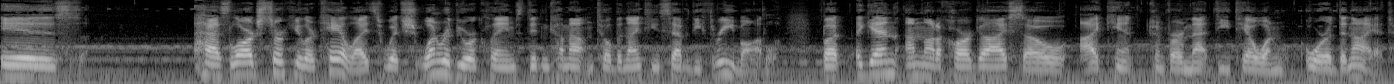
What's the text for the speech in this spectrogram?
is has large circular taillights, which one reviewer claims didn't come out until the 1973 model. But again, I'm not a car guy, so I can't confirm that detail one or deny it.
